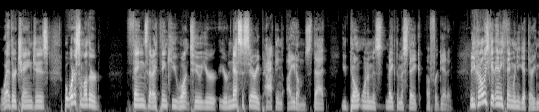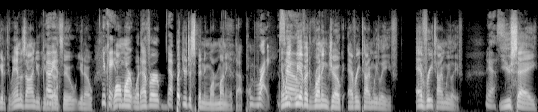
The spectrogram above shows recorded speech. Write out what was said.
weather changes. But what are some other things that I think you want to your your necessary packing items that you don't want to mis- make the mistake of forgetting? Now, you can always get anything when you get there. You can get it through Amazon. You can Oh, go yeah. through, you know, You can. Walmart, whatever. Yep. But you're just spending more money at that point. Right. And we, we have a running joke every time we leave. Every time we leave yes. you say,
